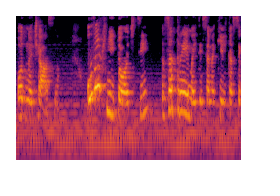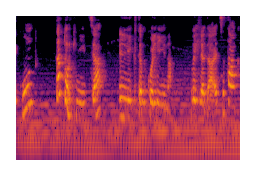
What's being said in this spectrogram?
одночасно. У верхній точці затримайтеся на кілька секунд та торкніться ліктем коліна. Виглядає це так.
